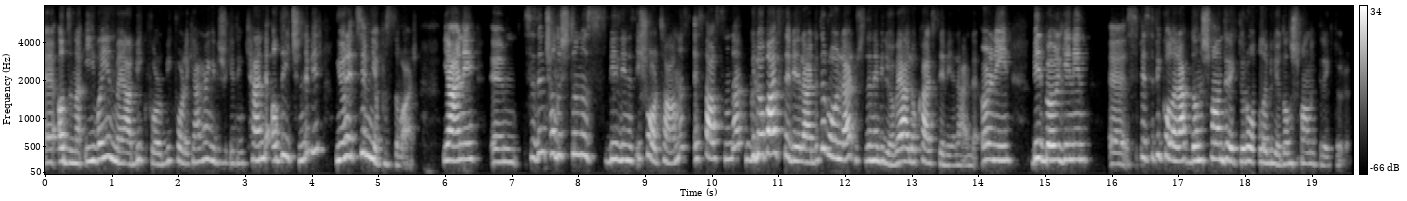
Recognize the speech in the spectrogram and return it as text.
e, adına EY'in veya Big Four, Big Four'daki herhangi bir şirketin kendi adı içinde bir yönetim yapısı var. Yani e, sizin çalıştığınız, bildiğiniz iş ortağınız esasında global seviyelerde de roller üstlenebiliyor veya lokal seviyelerde. Örneğin bir bölgenin e, spesifik olarak danışman direktörü olabiliyor, danışmanlık direktörü.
